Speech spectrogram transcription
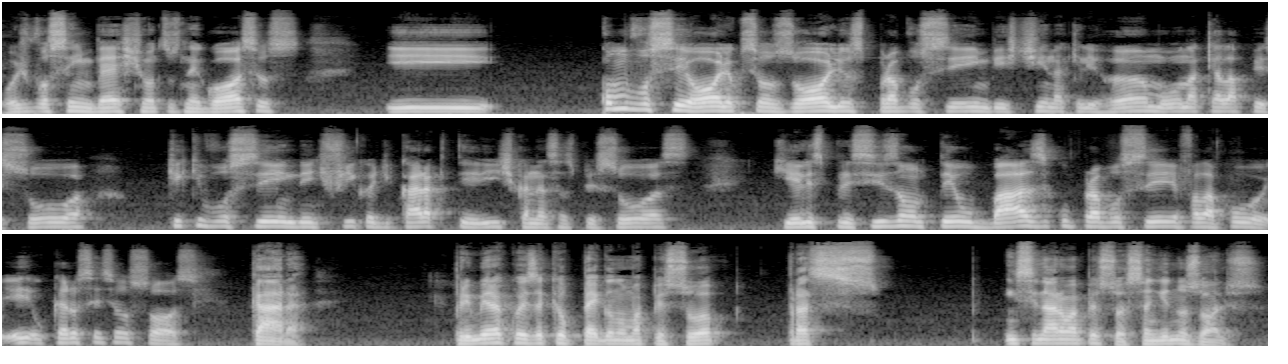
Hoje você investe em outros negócios e como você olha com seus olhos para você investir naquele ramo ou naquela pessoa? O que, que você identifica de característica nessas pessoas que eles precisam ter o básico para você falar, pô, eu quero ser seu sócio? Cara, primeira coisa que eu pego numa pessoa para ensinar uma pessoa, sangue nos olhos.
